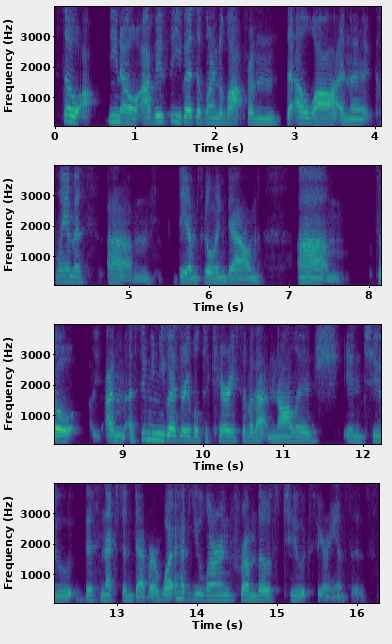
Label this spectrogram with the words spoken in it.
so, uh, you know, obviously you guys have learned a lot from the Elwha and the Klamath um, dams going down. Um, so I'm assuming you guys are able to carry some of that knowledge into this next endeavor. What have you learned from those two experiences?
